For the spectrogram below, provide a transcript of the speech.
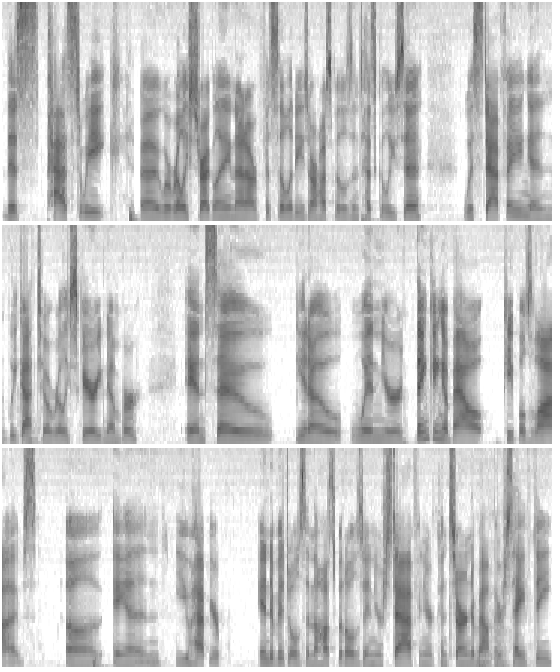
this past week, uh, we're really struggling at our facilities, our hospitals in Tuscaloosa with staffing, and we got to a really scary number. And so, you know, when you're thinking about people's lives uh, and you have your individuals in the hospitals and your staff and you're concerned about their safety,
